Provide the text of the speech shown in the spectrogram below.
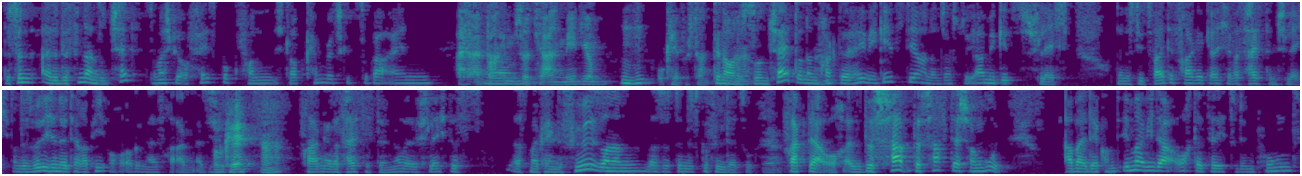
Das sind, also das sind dann so Chats, zum Beispiel auf Facebook von, ich glaube, Cambridge gibt es sogar einen. Also einfach ähm, im sozialen Medium. Mhm. Okay, verstanden. Genau, das ist so ein Chat und dann mhm. fragt er, hey, wie geht's dir? Und dann sagst du, ja, mir geht's schlecht. Und dann ist die zweite Frage gleich, ja, was heißt denn schlecht? Und das würde ich in der Therapie auch original fragen. Also ich okay. würde fragen, ja, was heißt das denn? Ne? Weil schlecht ist erstmal kein Gefühl, sondern was ist denn das Gefühl dazu? Ja. Fragt er auch. Also das schafft, das schafft er schon gut. Aber der kommt immer wieder auch tatsächlich zu dem Punkt,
